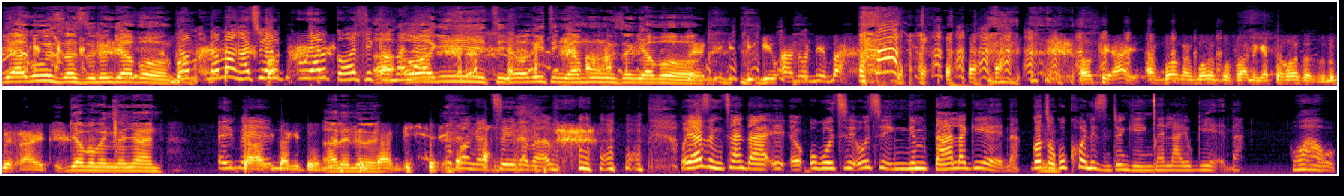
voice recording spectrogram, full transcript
Ngiyakuzwa Zulu ngiyabonga. Noma noma ngathi uyal- uyaligodla igama Ah, lakhe Wakithi, wakithi ngiyamuzwa ngiyabonga. ngianonima okay hayi angibonga ngibonga mfofana ngiyathokoza Zulu ube right Ngiyabonga ncanyana. thank amen thank you Ntombi. Hallelujah. Thank you. ubonga thina baba uyazi ngithanda i- ukuthi uthi ngimdala kuyena kodwa kukhona izinto engiyicelayo kuyena wow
